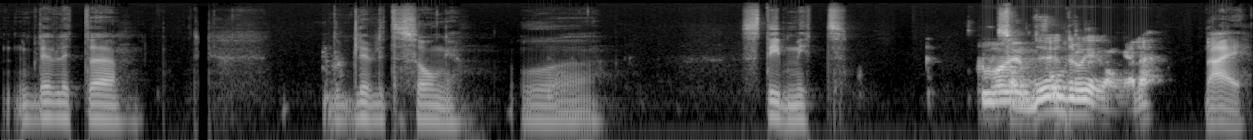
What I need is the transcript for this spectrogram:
det blev lite... Det blev lite sång och stimmigt. Var Som du folk, drog igång, eller? Nej,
